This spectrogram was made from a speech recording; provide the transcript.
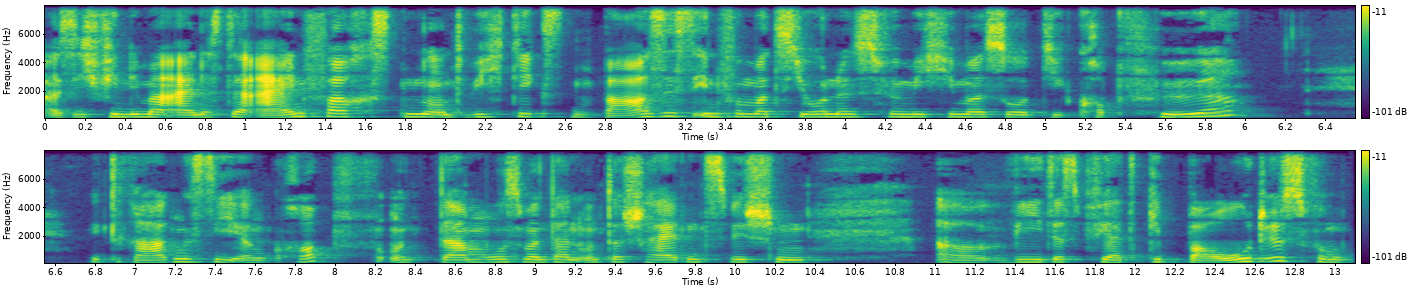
Also ich finde immer eines der einfachsten und wichtigsten Basisinformationen ist für mich immer so die Kopfhöhe. Wie tragen sie ihren Kopf? Und da muss man dann unterscheiden zwischen äh, wie das Pferd gebaut ist vom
